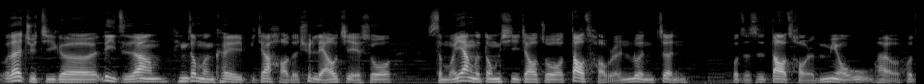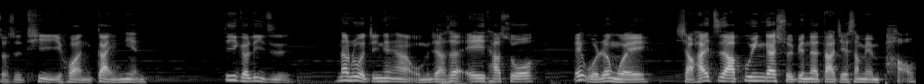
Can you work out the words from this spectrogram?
我再举几个例子，让听众们可以比较好的去了解说。什么样的东西叫做稻草人论证，或者是稻草人谬误，还有或者是替换概念？第一个例子，那如果今天啊，我们假设 A 他说，哎，我认为小孩子啊不应该随便在大街上面跑，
